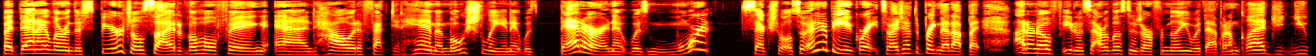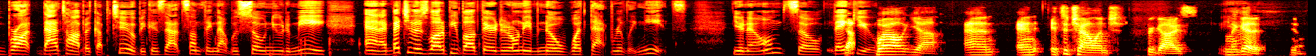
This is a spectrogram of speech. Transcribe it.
but then I learned the spiritual side of the whole thing and how it affected him emotionally and it was better and it was more sexual. So it ended up being great. So I just have to bring that up. But I don't know if you know our listeners are familiar with that. But I'm glad you brought that topic up too because that's something that was so new to me. And I bet you there's a lot of people out there that don't even know what that really means. You know. So thank yeah. you. Well, yeah, and and it's a challenge for guys. And yeah. I get it. You know,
